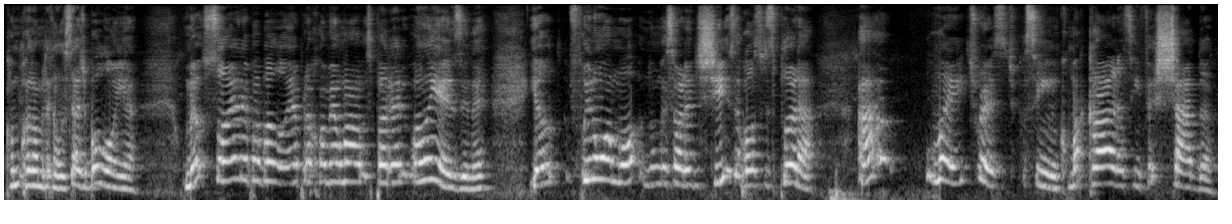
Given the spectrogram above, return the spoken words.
Como que é o nome daquela cidade? Bolonha. O meu sonho era ir pra Bolonha pra comer uma espaguete bolonhese, né? E eu fui num, num restaurante X, eu gosto de explorar. A waitress, tipo assim, com uma cara assim, fechada,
